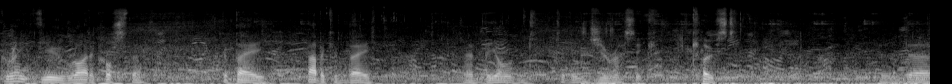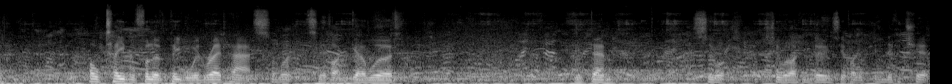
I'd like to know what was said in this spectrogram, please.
great view right across the, the bay, Babbacombe Bay, and beyond to the Jurassic coast. And uh, whole table full of people with red hats. I might see if I can get a word with them. See what see what I can do. See if I can nick a chip.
